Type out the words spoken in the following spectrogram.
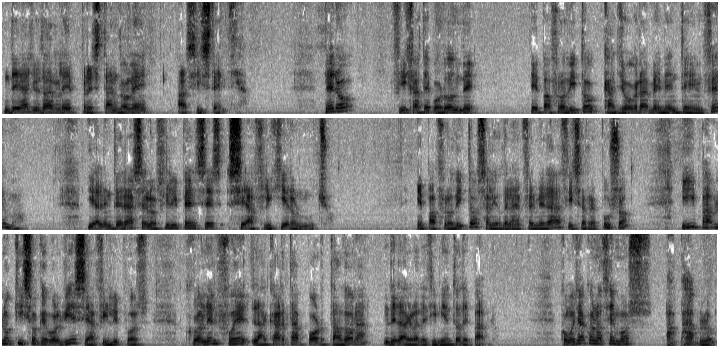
de ayudarle prestándole asistencia. Pero, fíjate por dónde, Epafrodito cayó gravemente enfermo, y al enterarse los filipenses se afligieron mucho. Epafrodito salió de la enfermedad y se repuso, y Pablo quiso que volviese a Filipos. Con él fue la carta portadora del agradecimiento de Pablo. Como ya conocemos a Pablo,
